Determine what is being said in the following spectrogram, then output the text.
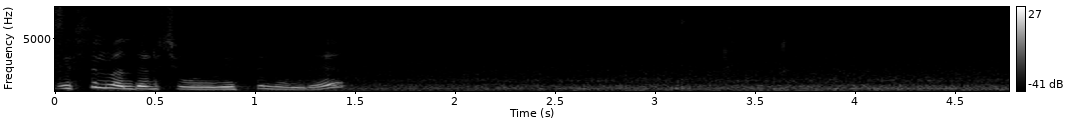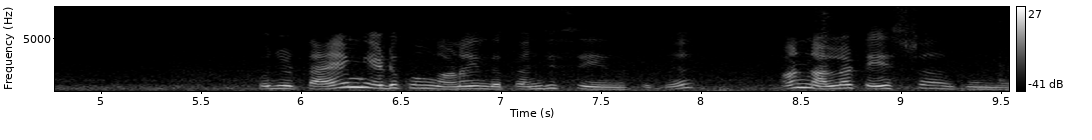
விசில் வந்துடுச்சு ஒரு விசில் வந்து. கொஞ்சம் டைம் எடுக்குங்க ஆனால் இந்த கஞ்சி செய்யறதுக்கு. ஆனால் நல்லா டேஸ்ட்டாக இருக்குங்க.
